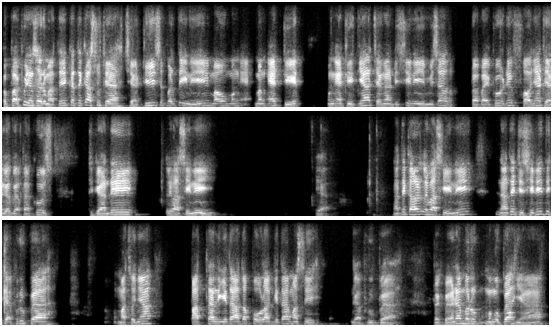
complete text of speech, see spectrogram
Bapak Ibu yang saya hormati, ketika sudah jadi seperti ini, mau meng- mengedit, mengeditnya jangan di sini. Misal Bapak Ibu ini fontnya dianggap nggak bagus, diganti lewat sini. Ya. Nanti kalau lewat sini, nanti di sini tidak berubah. Maksudnya pattern kita atau pola kita masih nggak berubah. Bagaimana mengubahnya?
